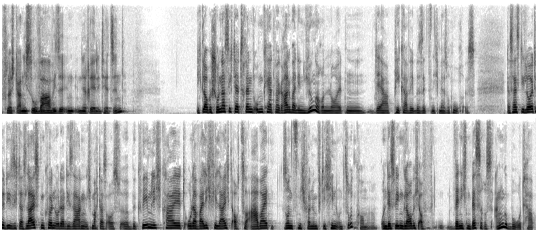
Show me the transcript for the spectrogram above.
vielleicht gar nicht so wahr, wie sie in, in der Realität sind? Ich glaube schon, dass sich der Trend umkehrt, weil gerade bei den jüngeren Leuten der Pkw-Besitz nicht mehr so hoch ist. Das heißt, die Leute, die sich das leisten können oder die sagen, ich mache das aus äh, Bequemlichkeit oder weil ich vielleicht auch zur Arbeit sonst nicht vernünftig hin und zurückkomme. Und deswegen glaube ich, auf, wenn ich ein besseres Angebot habe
